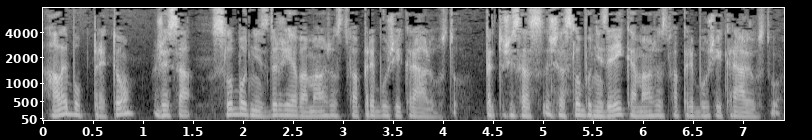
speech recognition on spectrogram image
alebo preto, že sa slobodne zdržiava manželstva pre Božie kráľovstvo pretože sa, sa slobodne zrieka manželstva pre Božie kráľovstvo.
